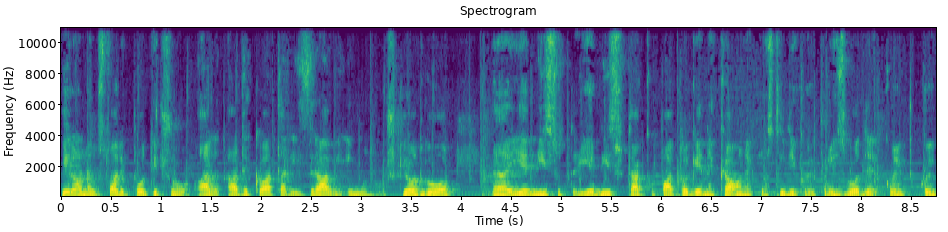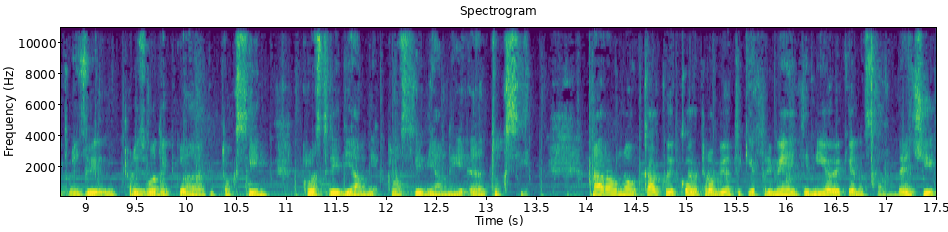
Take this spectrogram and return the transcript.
jer one u stvari potiču adekvatan i zdravi imunološki odgovor jer nisu, jer nisu tako patogene kao one klostridije koje proizvode, koji, koji proizvode toksin, klostridijalni, klostridijalni toksin. Naravno, kako i koje probiotike primijeniti nije uvijek jednostavno reći.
